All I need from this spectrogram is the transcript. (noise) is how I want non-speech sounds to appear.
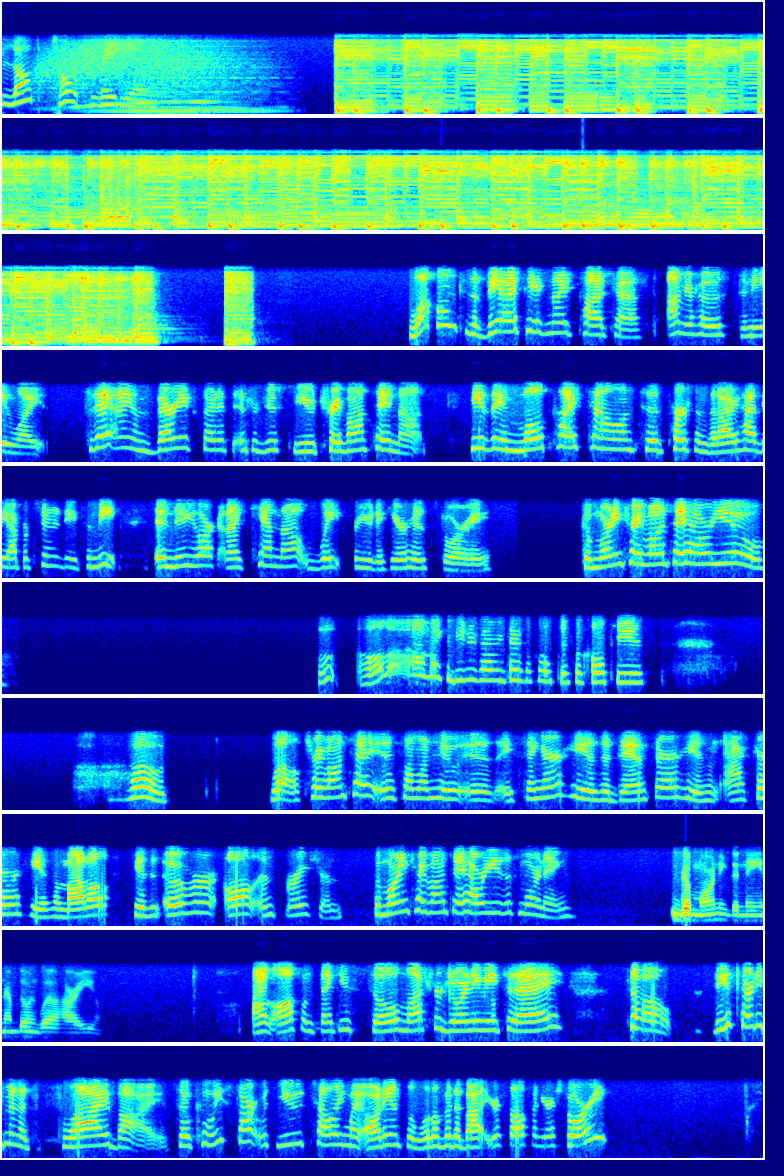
Blog Talk Radio. Welcome to the VIP Ignite podcast. I'm your host, Denise White. Today I am very excited to introduce to you Trevante Knott. He is a multi talented person that I had the opportunity to meet in New York, and I cannot wait for you to hear his story. Good morning, Trevante. How are you? Hold on, my computer's having technical difficulties. Oh, well, Trevante is someone who is a singer, he is a dancer, he is an actor, he is a model, he is an overall inspiration. Good morning, Trevante. How are you this morning? Good morning, Deneen. I'm doing well. How are you? I'm awesome. Thank you so much for joining me today. So, these 30 minutes fly by. So, can we start with you telling my audience a little bit about yourself and your story?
